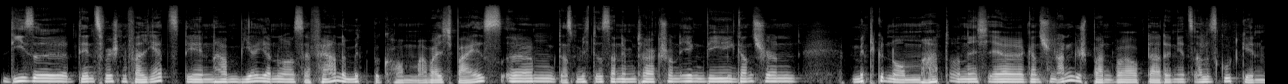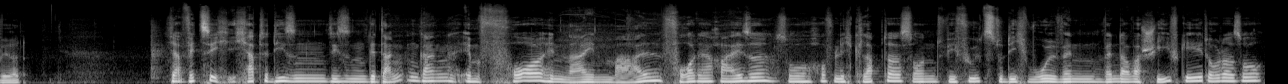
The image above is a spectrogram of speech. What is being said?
diese, den Zwischenfall jetzt, den haben wir ja nur aus der Ferne mitbekommen. Aber ich weiß, ähm, dass mich das an dem Tag schon irgendwie ganz schön mitgenommen hat und ich äh, ganz schön angespannt war, ob da denn jetzt alles gut gehen wird. Ja, witzig. Ich hatte diesen, diesen Gedankengang im Vorhinein mal vor der Reise. So, hoffentlich klappt das und wie fühlst du dich wohl, wenn, wenn da was schief geht oder so?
